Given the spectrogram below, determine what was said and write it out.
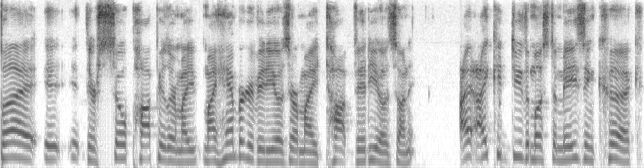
But it, it, they're so popular. My my hamburger videos are my top videos on. I, I could do the most amazing cook,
